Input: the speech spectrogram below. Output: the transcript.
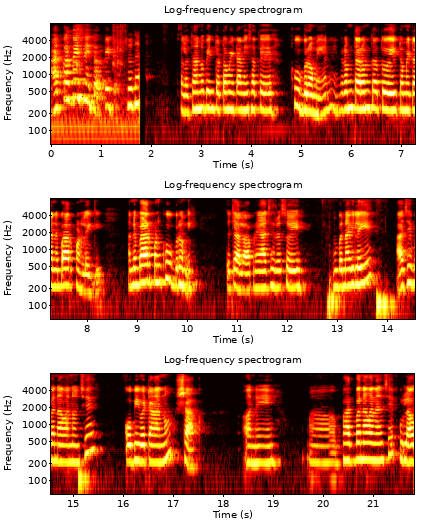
આજ કર દઈશ નહીં તો થાય ચાલો ધાનુબેન તો ટમેટાની સાથે ખૂબ રમી અને રમતા રમતા તો એ ટમેટાને બહાર પણ લઈ ગઈ. અને બહાર પણ ખૂબ રમી. તો ચાલો આપણે આજે રસોઈ બનાવી લઈએ. આજે બનાવવાનો છે કોબી વટાણાનું શાક. અને ભાત બનાવવાના છે, પુલાવ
